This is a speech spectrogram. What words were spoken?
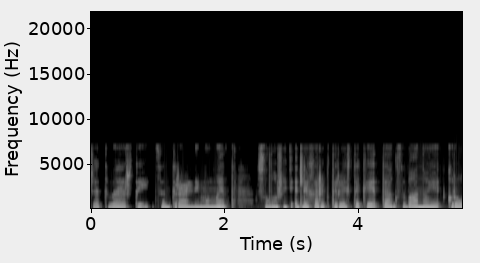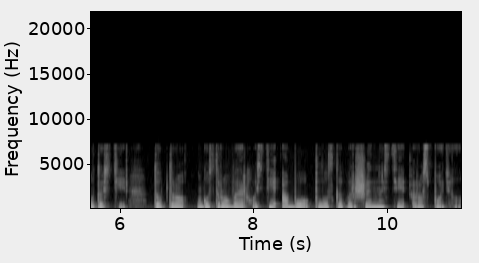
Четвертий центральний момент служить для характеристики так званої крутості, тобто гостроверхості або плосковершинності розподілу.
